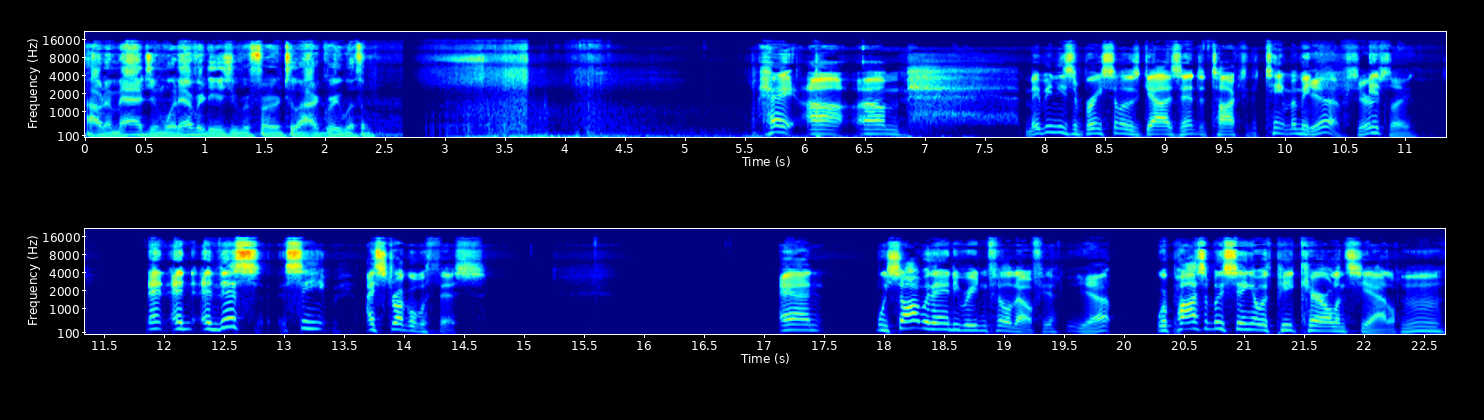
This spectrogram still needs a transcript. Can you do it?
I would imagine whatever it is you refer to, I agree with them. Hey, uh, um, maybe he needs to bring some of those guys in to talk to the team. I mean, yeah, seriously. It, and and and this, see, I struggle with this. And we saw it with Andy Reid in Philadelphia. Yep. We're possibly seeing it with Pete Carroll in Seattle. Mm.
